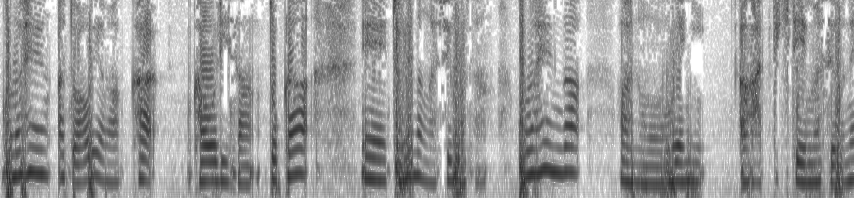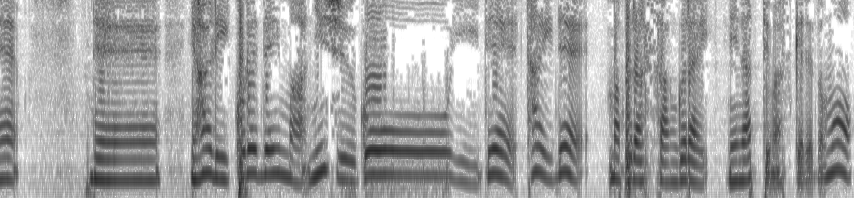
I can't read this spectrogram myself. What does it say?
この辺、あと青山か、香織さんとか、えー、豊永志保さん。この辺が、あの、上に上がってきていますよね。で、やはりこれで今25位で、タイで、まあ、プラス3ぐらいになってますけれども、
